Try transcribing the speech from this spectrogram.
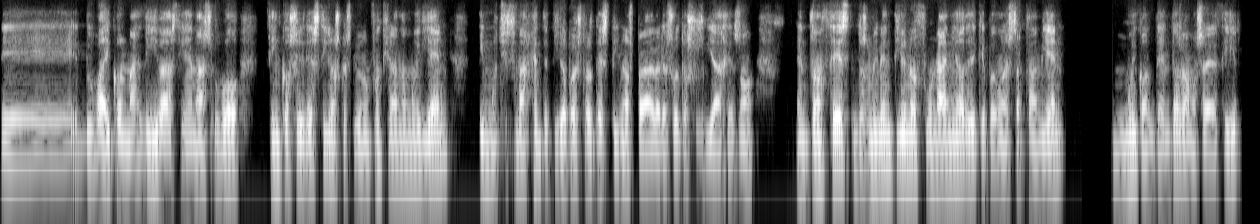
eh, Dubái con Maldivas y demás. Hubo cinco o seis destinos que estuvieron funcionando muy bien y muchísima gente tiró por estos destinos para haber resuelto sus viajes. ¿no? Entonces, 2021 fue un año de que podemos estar también muy contentos, vamos a decir.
